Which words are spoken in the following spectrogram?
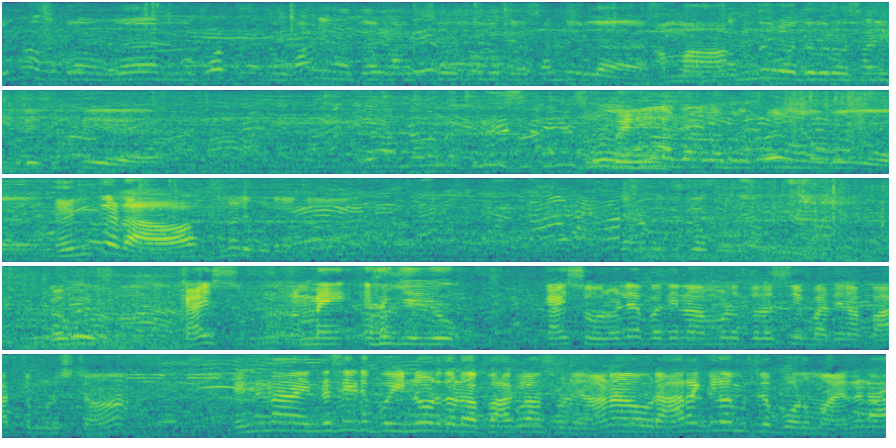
என்ன நம்ம போட்டு நம்ம சந்தை இல்ல சாமி போய் எங்கடா முன்னாடி கைஸ் அம்மை ஐயோ கைஸ் ஒரு வழியாக பார்த்தீங்கன்னா நம்மளும் துளசியும் பார்த்தீங்கன்னா பார்த்து முடிச்சிட்டோம். என்னன்னா இந்த சைடு போய் இன்னொரு தடவை பார்க்கலாம் சொன்னேன். ஆனால் ஒரு அரை கிலோமீட்டர் போகணுமா? என்னடா?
